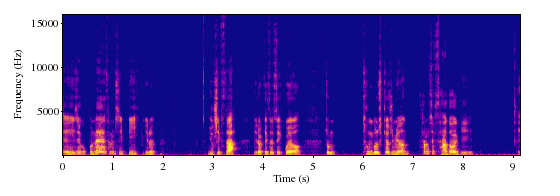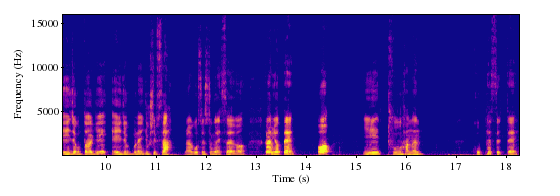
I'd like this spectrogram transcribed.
a제곱분의 32 이런 64 이렇게 쓸 수 있고요. 좀 정돈시켜 주면 34 더하기 a제곱 더하기 a제곱분의 64라고 쓸 수가 있어요. 그럼 이때 어? 이 두 항은 곱했을 때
